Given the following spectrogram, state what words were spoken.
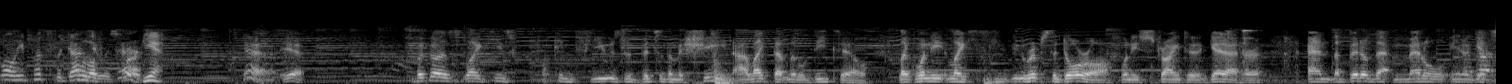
well, he puts the gun Well, to of his course. head. Yeah, Yeah, yeah. Because like he's fucking fused with bits of the machine. I like that little detail. Like when he like he rips the door off when he's trying to get at her, and the bit of that metal you know gets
